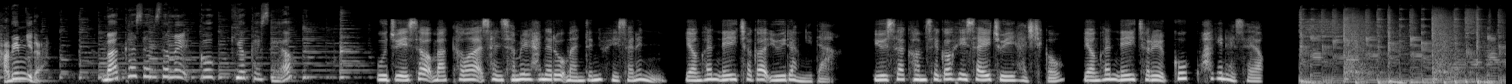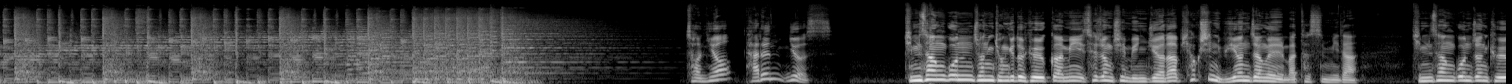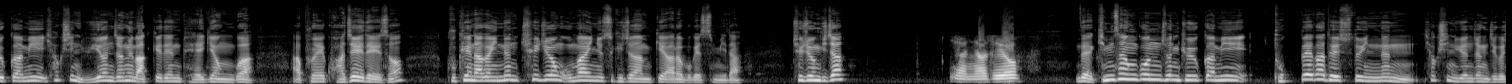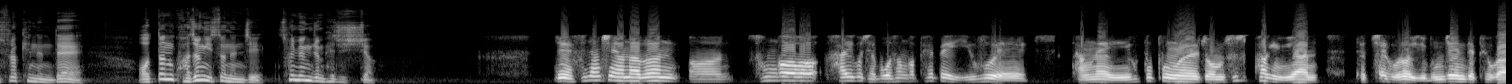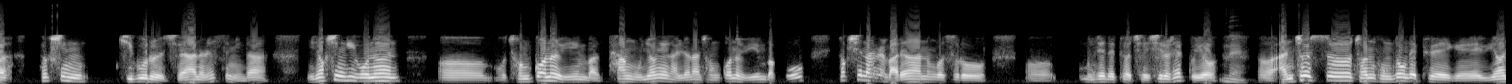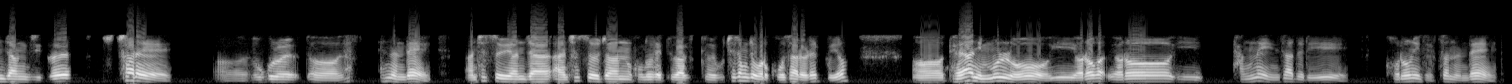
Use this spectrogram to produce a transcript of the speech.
답입니다. 마카 산삼을 꼭 기억하세요. 우주에서 마카와 산삼을 하나로 만든 회사는 영한 네이처가 유일합니다. 유사 검색어 회사에 주의하시고 영한 네이처를 꼭 확인하세요. 전혀 다른 뉴스. 김상곤 전 경기도 교육감이 새정치민주연합 혁신위원장을 맡았습니다. 김상곤 전 교육감이 혁신위원장을 맡게 된 배경과 앞으로의 과제에 대해서 국회에 나가 있는 최주영 오마이뉴스 기자와 함께 알아보겠습니다. 최주영 기자. 예, 안녕하세요. 네, 김상곤 전 교육감이 독배가 될 수도 있는 혁신위원장직을 수락했는데 어떤 과정이 있었는지 설명 좀 해주시죠. 예, 새정치 연합은 어, 선거 4.29 재보궐 선거 패배 이후에 당내 이 후폭풍을 좀 수습하기 위한 대책으로 이제 문재인 대표가 혁신 기구를 제안을 했습니다. 이 혁신 기구는 어, 뭐 정권을 위임받, 당 운영에 관련한 정권을 위임받고 혁신안을 마련하는 것으로 어, 문재인 대표 제시를 했고요. 네. 어, 안철수 전 공동대표에게 위원장직을 수차례 어, 요구를 어, 했, 했는데 안철수 위원장, 안철수 전 공동대표가 결국 최종적으로 고사를 했고요. 어, 대한 인물로 이 여러, 가- 여러 이 당내 인사들이 거론이 됐었는데,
